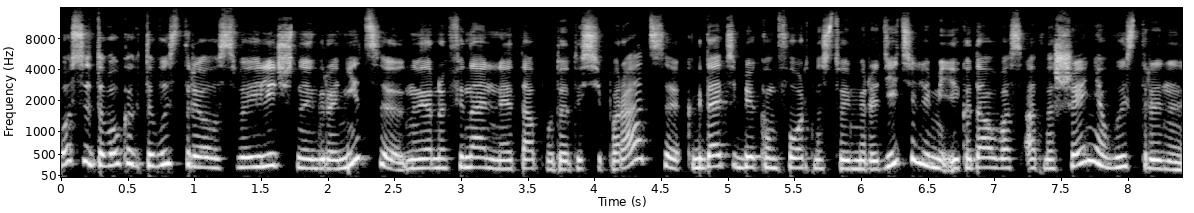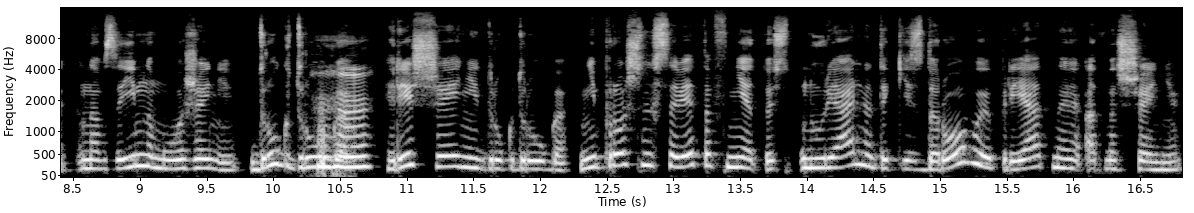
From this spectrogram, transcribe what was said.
После того, как ты выстроил свои личные границы, наверное, финальный этап вот этой сепарации, когда тебе комфортно с твоими родителями и когда у вас отношения выстроены на взаимном уважении друг друга, Мгм. решений друг друга, непрошенных советов нет. То есть, ну, реально такие здоровые, приятные отношения.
